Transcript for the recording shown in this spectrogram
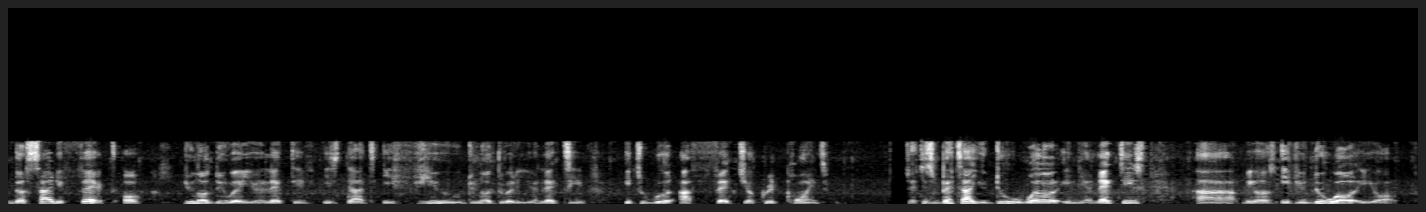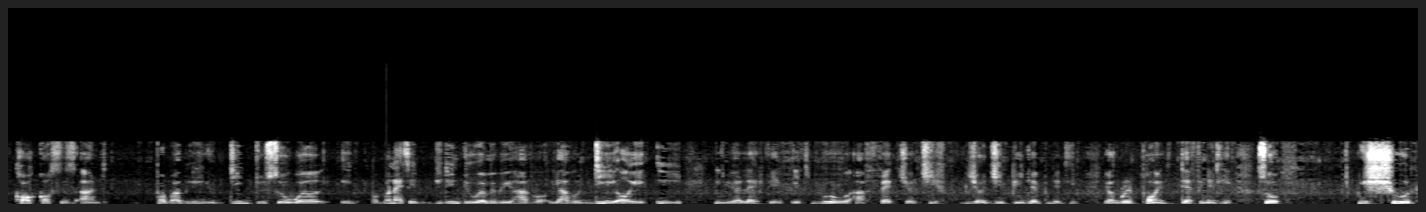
the side effect of you not doing well in your elective is that if you do not do well in your elective it will affect your grade point. So it is better you do well in the electives uh, because if you do well in your core courses and probably you didn't do so well in, when i say you didn't do well maybe you have a, you have a d or a e in your elective it will affect your chief your gp definitely your grade point definitely. So you should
